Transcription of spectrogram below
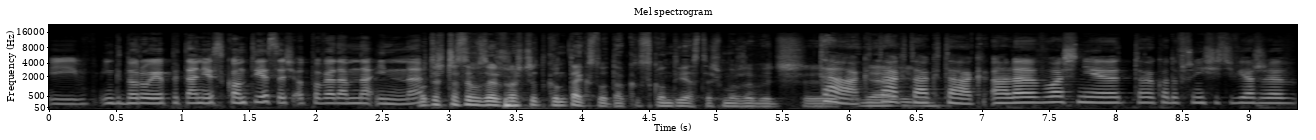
I ignoruję pytanie, skąd jesteś, odpowiadam na inne. Bo też czasem w zależności od kontekstu, tak skąd jesteś może być. Y, tak, nie? tak, I... tak, tak. Ale właśnie ta kodowczyni się zdziwiła, że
